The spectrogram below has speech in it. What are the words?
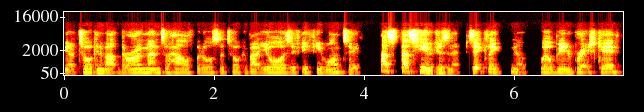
you know talking about their own mental health, but also talk about yours if if you want to. That's that's huge, isn't it? Particularly you know Will being a British kid,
